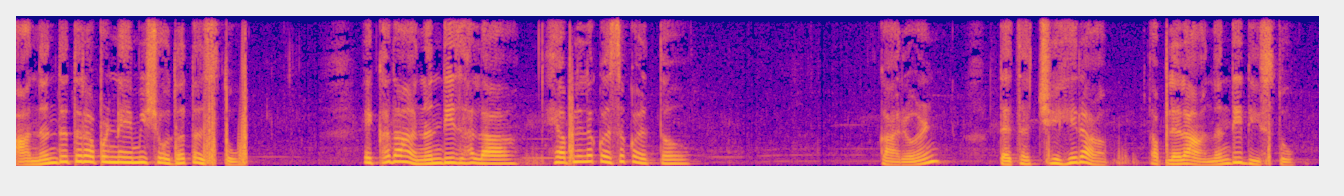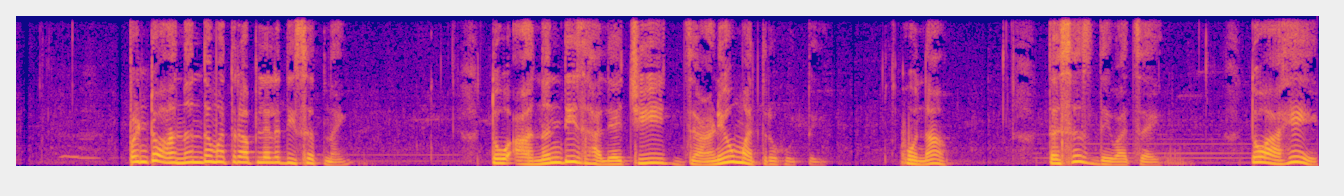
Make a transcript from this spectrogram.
आनंद तर आपण नेहमी शोधत असतो. एखादा आनंदी झाला हे आपल्याला कसं कळतं? कारण त्याचा चेहरा आपल्याला आनंदी दिसतो. पण तो आनंद मात्र आपल्याला दिसत नाही. तो आनंदी झाल्याची जाणीव मात्र होते. हो ना? तसंच देवाचं आहे. तो आहे.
